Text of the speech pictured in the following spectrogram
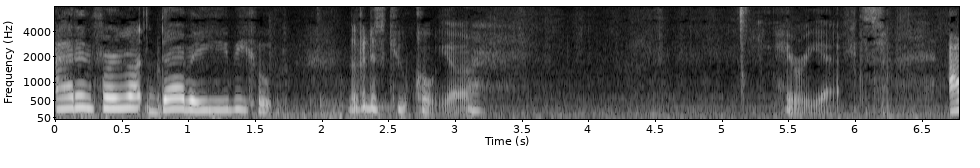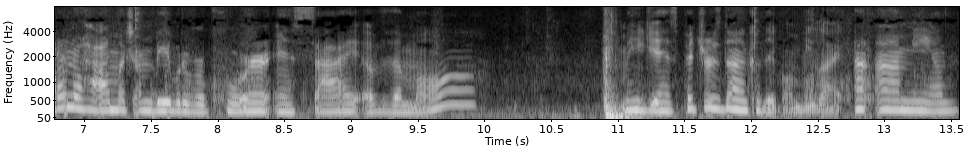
I didn't forget the baby coat. Look at this cute coat y'all. Period. I don't know how much i'm gonna be able to record inside of the mall he get his pictures done because they're gonna be like uh-uh ma'am.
